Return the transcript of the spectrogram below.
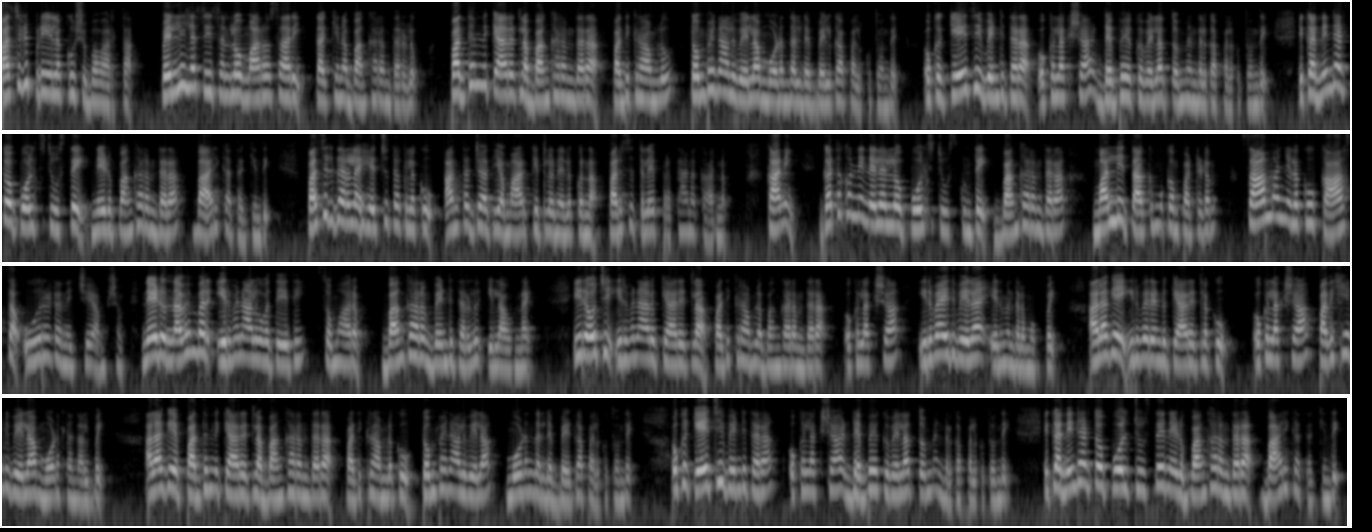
పసిడి ప్రియులకు శుభవార్త. పెళ్ళిళ్ళ సీజన్లో మరోసారి తగ్గిన బంగారం ధరలు. పద్దెనిమిది క్యారెట్ల బంగారం ధర పది గ్రాములు తొంభై నాలుగు వేల మూడు వందల డెబ్బైలుగా పలుకుతుంది. ఒక కేజీ వెండి ధర ఒక లక్ష డెబ్బై ఒక వేల తొమ్మిది వందలుగా పలుకుతుంది. ఇక నిన్నటితో పోల్చి చూస్తే నేడు బంగారం ధర భారీగా తగ్గింది. పసిడి ధరల హెచ్చుతగ్గులకు అంతర్జాతీయ మార్కెట్లో నెలకొన్న పరిస్థితులే ప్రధాన కారణం. కానీ గత కొన్ని నెలల్లో పోల్చి చూసుకుంటే బంగారం ధర మళ్ళీ తగ్గుముఖం పట్టడం సామాన్యులకు కాస్త ఊరటనిచ్చే అంశం. నేడు నవంబర్ ఇరవై నాలుగవ తేదీ సుమారం బంగారం వెండి ధరలు ఇలా ఉన్నాయి. ఈరోజు ఇరవై నాలుగు క్యారెట్ల పది గ్రాముల బంగారం ధర ఒక లక్ష ఇరవై ఐదు వేల ఎనిమిది వందల ముప్పై. అలాగే ఇరవై రెండు క్యారెట్లకు ఒక లక్ష పదిహేను వేల మూడు వందల నలభై. అలాగే పద్దెనిమిది క్యారెట్ల బంగారం ధర పది గ్రాములకు తొంభై నాలుగు వేల మూడు వందల డెబ్బైగా పలుకుతుంది. ఒక కేజీ వెండి ధర ఒక లక్ష డెబ్బై ఒక వేల తొమ్మిది వందలుగా పలుకుతుంది. ఇక నిన్నటితో పోల్ చూస్తే నేడు బంగారం ధర భారీగా తగ్గింది.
